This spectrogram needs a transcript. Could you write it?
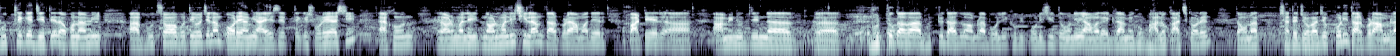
বুথ থেকে যেতে তখন আমি বুথ সভাপতি হয়েছিলাম পরে আমি আইএসএফ থেকে সরে আসি। এখন নর্মালি নর্মালি ছিলাম তারপরে আমাদের পার্টির আমিনউদ্দিন ভুট্টু কাকা ভুট্টু দাদু আমরা বলি খুবই পরিচিত উনি আমাদের গ্রামে খুব ভালো কাজ করেন তা ওনার সাথে যোগাযোগ করি তারপর আমরা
